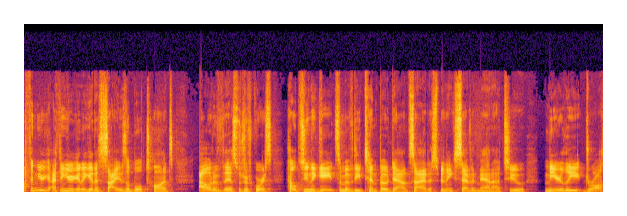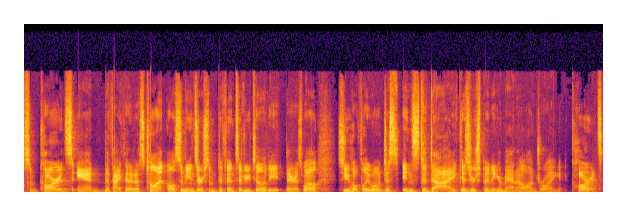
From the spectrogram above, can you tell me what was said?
often you I think you're going to get a sizable taunt out of this, which of course helps you negate some of the tempo downside of spending seven mana to merely draw some cards. And the fact that it has taunt also means there's some defensive utility there as well. So you hopefully won't just insta die because you're spending your mana on drawing cards.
